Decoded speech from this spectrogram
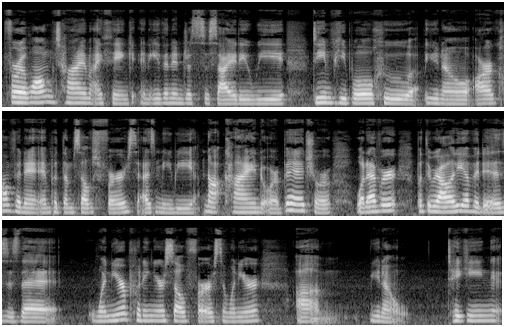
for a long time, I think, and even in just society, we deem people who, you know, are confident and put themselves first as maybe not kind or a bitch or whatever. But the reality of it is, is that when you're putting yourself first and when you're, um, you know, taking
